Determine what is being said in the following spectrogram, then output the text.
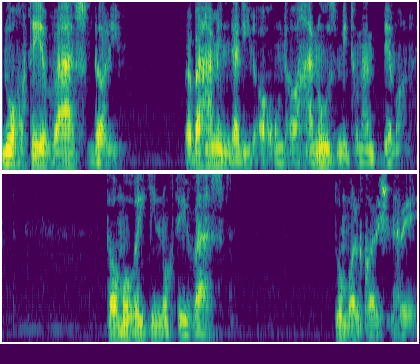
نقطه وصل داریم و به همین دلیل آخوندها هنوز می‌تونن بمانند. تا موقعی که این نقطه وصل دنبال کارش نره.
